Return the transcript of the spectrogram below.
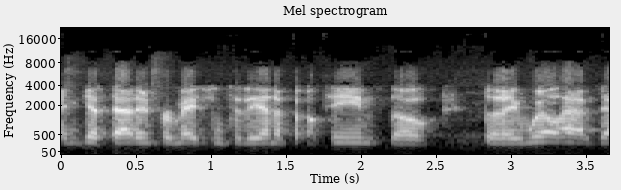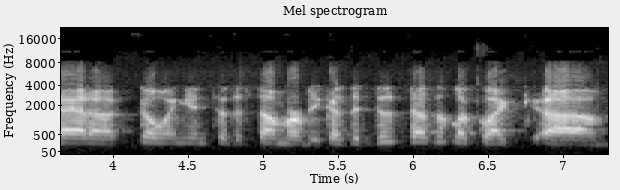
and get that information to the NFL team. So so they will have data going into the summer because it just doesn't look like um,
